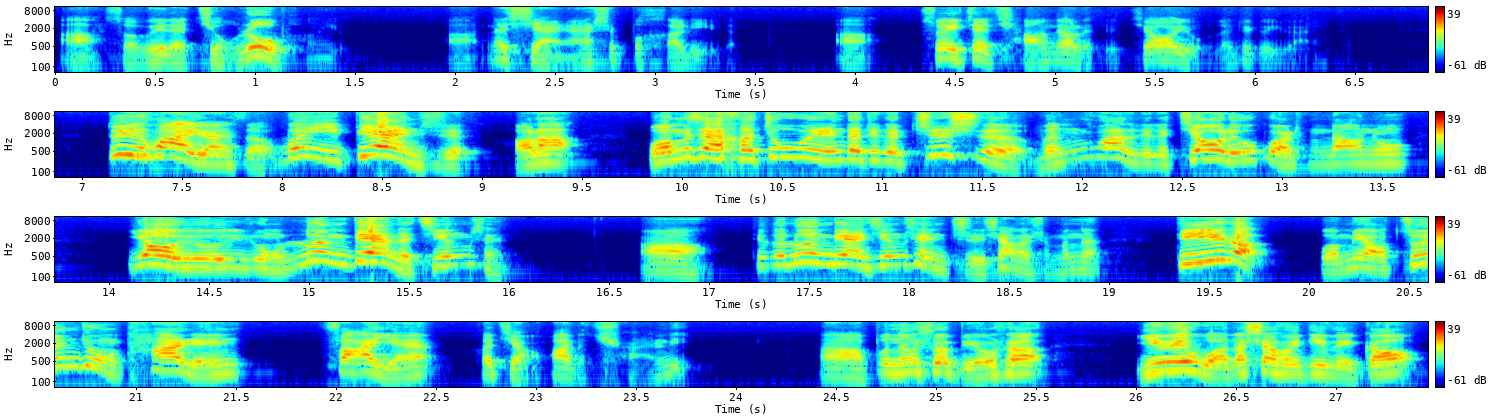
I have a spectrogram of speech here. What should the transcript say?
啊所谓的酒肉朋友啊，那显然是不合理的啊。所以这强调了就交友的这个原则，对话原则，问以辨之。好了，我们在和周围人的这个知识文化的这个交流过程当中，要有一种论辩的精神啊。这个论辩精神指向了什么呢？第一个，我们要尊重他人发言和讲话的权利啊，不能说，比如说，因为我的社会地位高，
